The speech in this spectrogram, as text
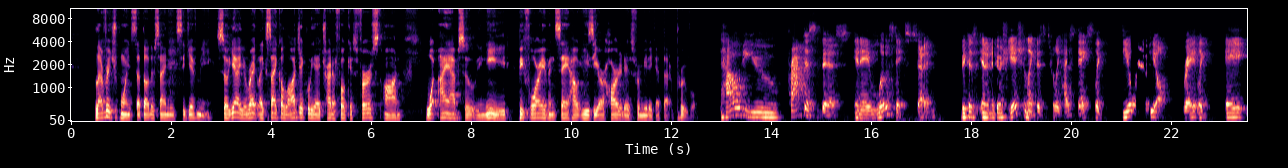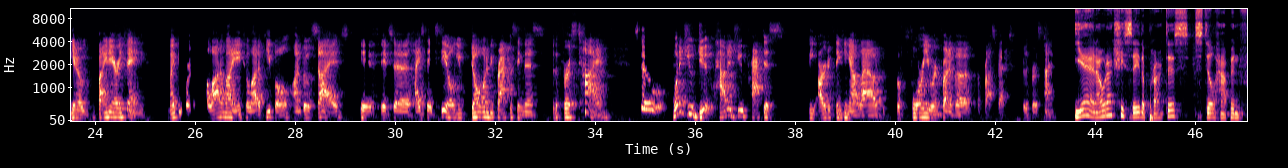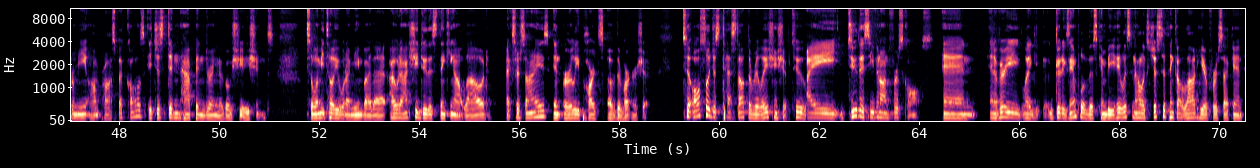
leverage points that the other side needs to give me. So yeah, you're right. Like psychologically, I try to focus first on what I absolutely need before I even say how easy or hard it is for me to get that approval. How do you practice this in a low stakes setting? Because in a negotiation like this, it's really high stakes, like deal or no deal, right? Like a, you know, binary thing might be worth a lot of money to a lot of people on both sides if it's a high stakes deal, you don't want to be practicing this for the first time. So, what did you do? How did you practice the art of thinking out loud before you were in front of a, a prospect for the first time? Yeah, and I would actually say the practice still happened for me on prospect calls. It just didn't happen during negotiations. So let me tell you what I mean by that. I would actually do this thinking out loud exercise in early parts of the partnership to also just test out the relationship too. I do this even on first calls. And and a very like good example of this can be, hey, listen, Alex, just to think out loud here for a second.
